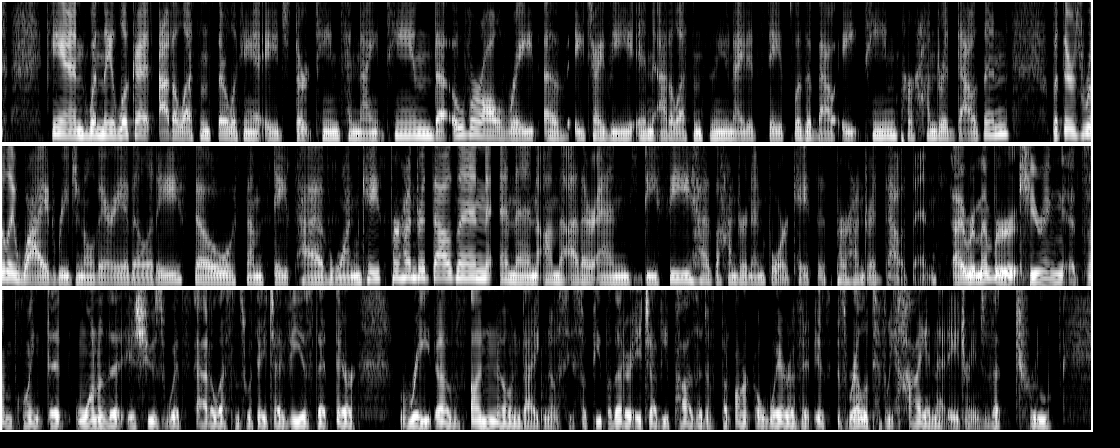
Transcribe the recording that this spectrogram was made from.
And when they look at adolescents, they're looking at age 13 to 19. The overall rate of HIV in adolescents in the United States was about 18 per 100,000. But there's really wide regional variability. So some states have one case per 100,000. And then on the other end, DC has 104 cases per 100,000. I remember hearing at some point that one of the issues with adolescents with HIV is that they're rate of unknown diagnoses, so people that are HIV positive but aren't aware of it, is, is relatively high in that age range. Is that true?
